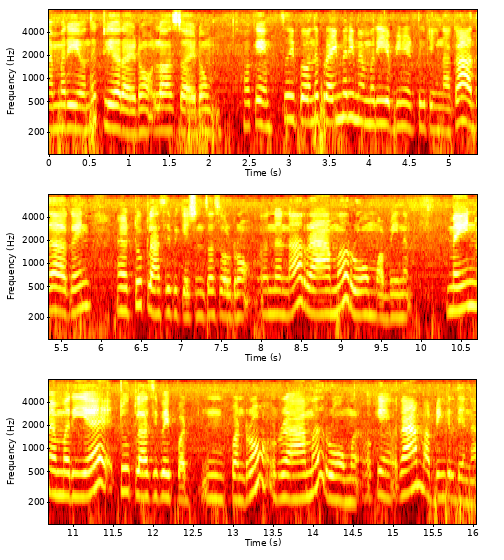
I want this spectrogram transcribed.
மெமரி வந்து கிளியர் ஆகிடும் லாஸ் ஆகிடும் ஓகே ஸோ இப்போ வந்து ப்ரைமரி மெமரி அப்படின்னு எடுத்துக்கிட்டிங்கனாக்கா அதை அகைன் டூ கிளாஸிஃபிகேஷன்ஸாக சொல்கிறோம் என்னென்னா ரேமு ரோம் அப்படின்னு. மெயின் மெமரியை டூ கிளாஸிஃபை பட் பண்ணுறோம் ரேமு ரோமு ஓகே ரேம் அப்படிங்கிறது என்ன?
